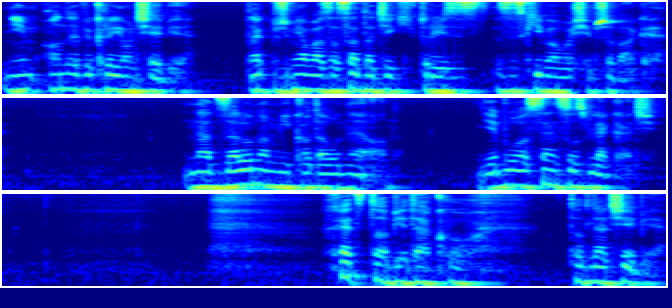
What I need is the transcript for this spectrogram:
nim one wykryją ciebie. Tak brzmiała zasada, dzięki której zys- zyskiwało się przewagę. Nad zaluną mikotał neon. Nie było sensu zwlekać. Hetto, biedaku, to dla ciebie,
